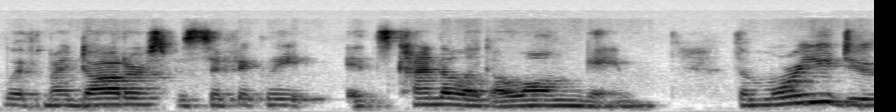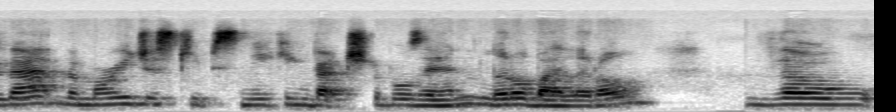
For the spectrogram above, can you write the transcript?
with my daughter specifically, it's kind of like a long game. The more you do that, the more you just keep sneaking vegetables in little by little, the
